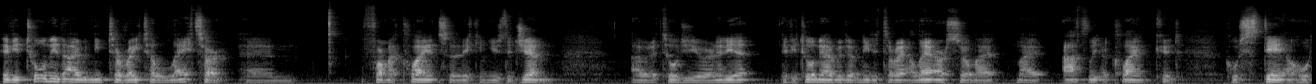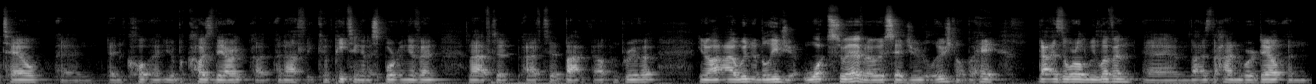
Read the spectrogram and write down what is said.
If you told me that I would need to write a letter um, for my clients so that they can use the gym, I would have told you you were an idiot. If you told me I would have needed to write a letter so my my athlete or client could go stay at a hotel and and you know because they are an athlete competing in a sporting event and I have to I have to back that up and prove it. You know, I, I wouldn't have believed you whatsoever. I would have said you're delusional. But hey, that is the world we live in. Um, that is the hand we're dealt, and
